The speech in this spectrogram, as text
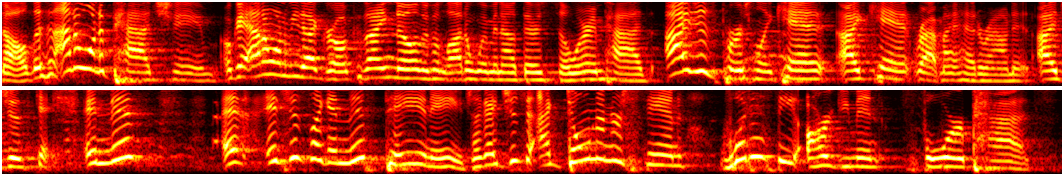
No, listen, I don't want to pad shame. Okay, I don't want to be that girl because I know there's a lot of women out there still wearing pads. I just personally can't. I can't wrap my head around it. I just can't. And this, and it's just like in this day and age, like I just I don't understand what is the argument for pads.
